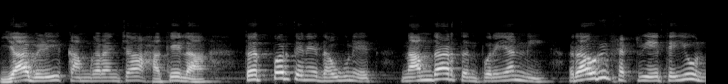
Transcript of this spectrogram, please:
यावेळी कामगारांच्या हाकेला तत्परतेने धावून येत नामदार तनपुरे यांनी रावरी फॅक्टरी येथे येऊन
